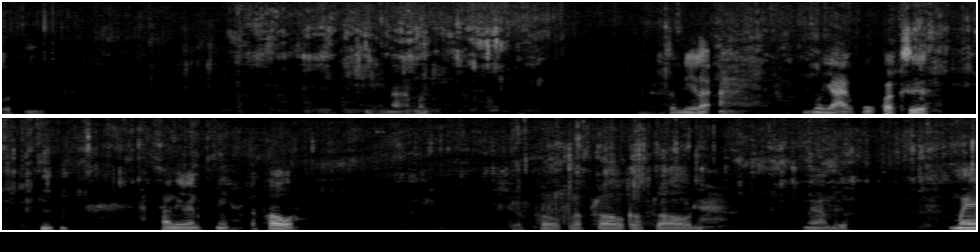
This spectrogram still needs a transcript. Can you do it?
ลดน้ำมันสำนี้ละเมื่อยากปลูกผักเสือทางนี้มันนี่กระเพรากระเพรากระเพรากระเพราเนี่ยน้ำอยู่ แม่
